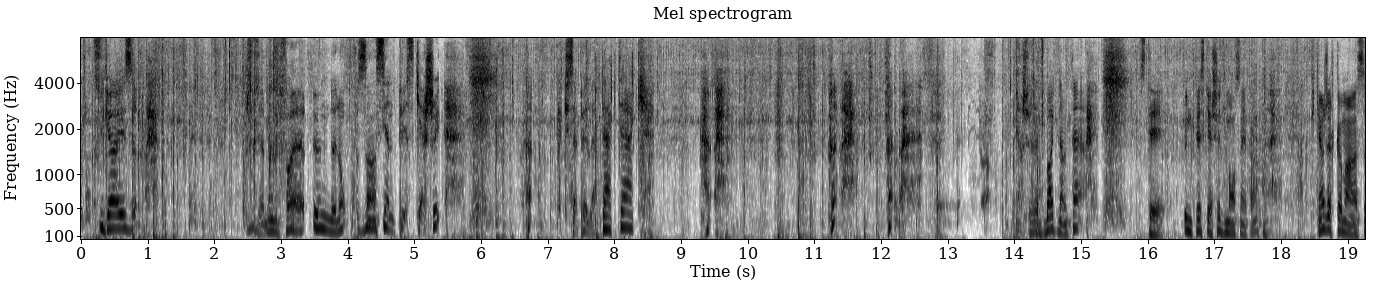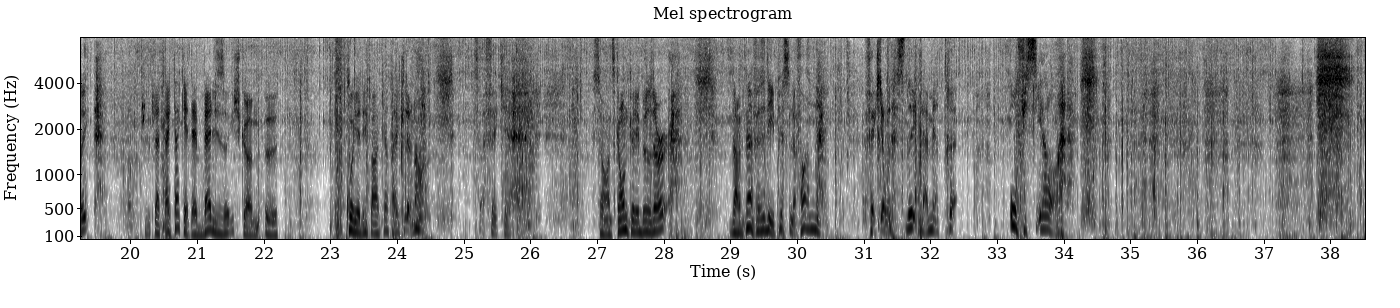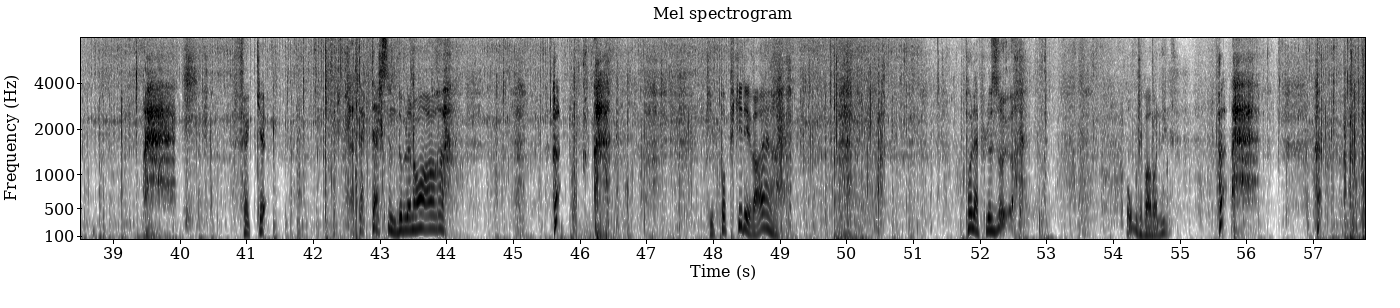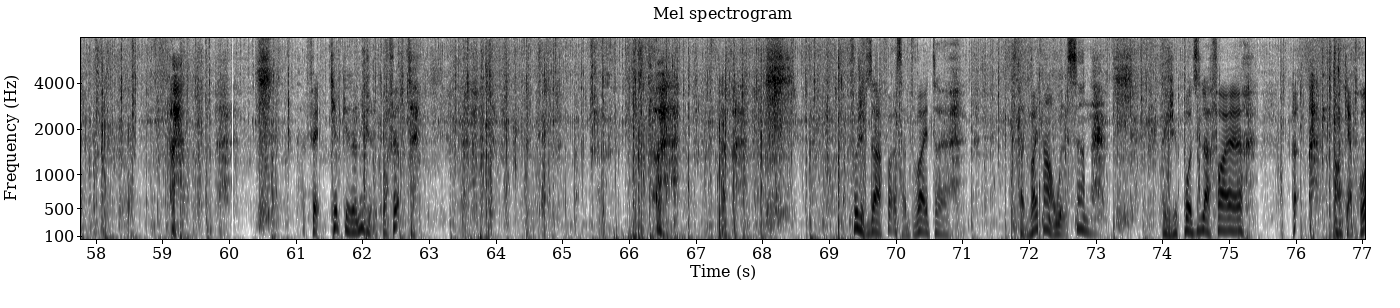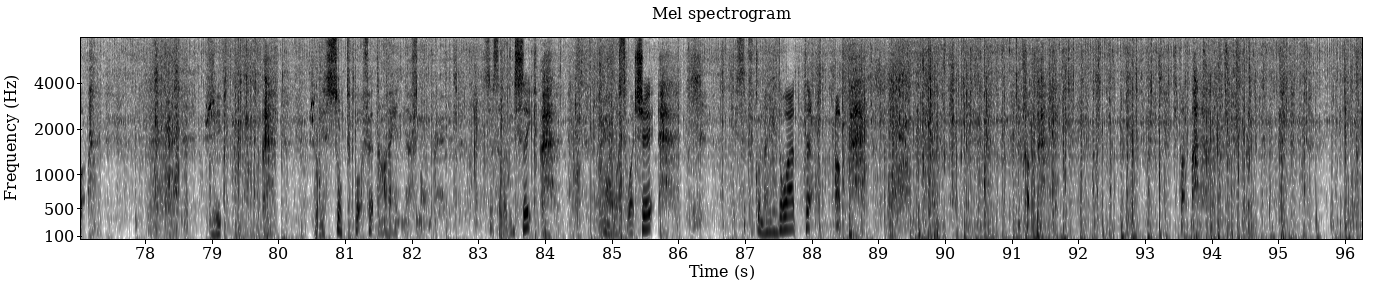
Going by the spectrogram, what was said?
Aujourd'hui, guys, je vous amène faire une de nos anciennes pistes cachées qui s'appelle la Tac Tac. Quand je faisais du bike dans le temps, c'était une piste cachée du Mont-Saint-Anne. Puis quand j'ai recommencé, j'ai vu que la Tac Tac était balisée. Je suis comme, euh, pourquoi il y a des pancartes avec le nom? Ça fait que. Ils se sont rendus compte que les builders, dans le temps, faisaient des pistes le fun. Fait qu'ils ont décidé de la mettre officielle. Fait que la tac-tac, c'est une double noire. Qui est pas piqué des verres. Pas la plus dure. Oh, j'ai pas abonné. Fait quelques années que je l'ai pas faite. fois j'ai dit à faire, ça devait être. euh, ça devait être en Wilson. J'ai pas dû la faire euh, en Capra. J'ai. Je l'ai surtout pas fait en 29 non plus. Ça, ça va glisser. On va swatcher. Il faut qu'on arrive droite. Hop.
